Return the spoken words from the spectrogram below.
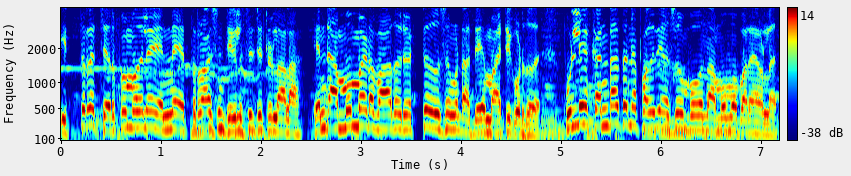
ഇത്ര ചെറുപ്പം മുതലേ എന്നെ എത്ര പ്രാവശ്യം ചികിത്സിച്ചിട്ടുള്ള ആളാ. എന്റെ അമ്മൂമ്മയുടെ വാദം ഒരു ഒറ്റ ദിവസം കൊണ്ട് അദ്ദേഹം മാറ്റി കൊടുത്തത്. പുള്ളിയെ കണ്ടാൽ തന്നെ പകുതി അസുഖം പോകുന്ന അമ്മൂമ്മ പറയാറുള്ളത്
